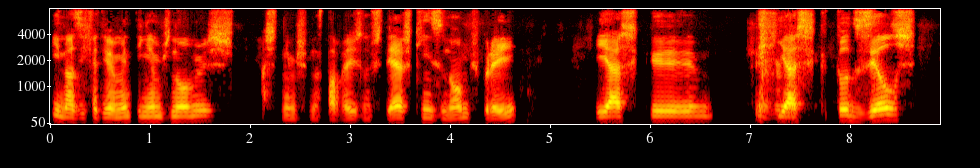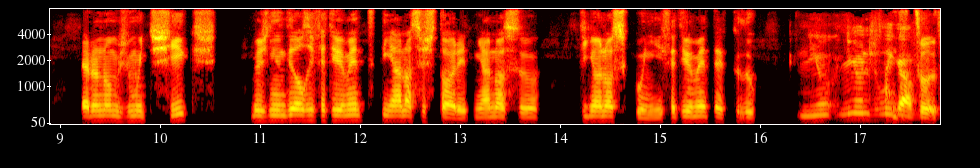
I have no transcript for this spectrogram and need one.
E nós efetivamente tínhamos nomes acho que tínhamos talvez uns 10, 15 nomes por aí, e acho que, é e acho que todos eles eram nomes muito chiques, mas nenhum deles efetivamente tinha a nossa história, tinha, a nosso, tinha o nosso cunho, e efetivamente é tudo. Nenhum, nenhum desligado. Todo.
